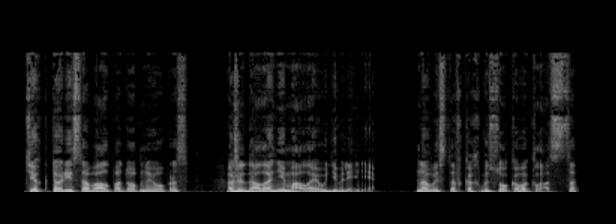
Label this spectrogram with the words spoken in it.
тех, кто рисовал подобный образ, ожидало немалое удивление. На выставках высокого класса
